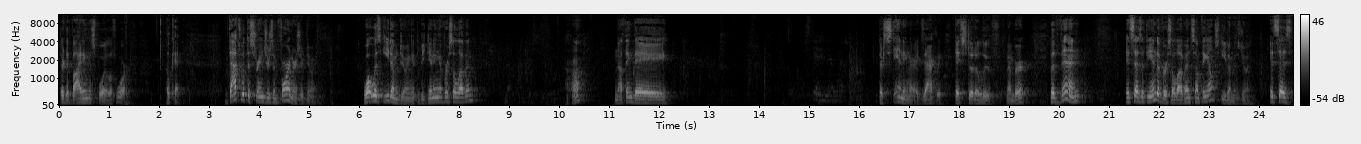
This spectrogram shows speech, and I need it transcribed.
They're dividing the spoil of war. Okay. That's what the strangers and foreigners are doing. What was Edom doing at the beginning of verse 11? Uh huh. Nothing. They Standing there watching. They're standing there exactly. They stood aloof. Remember? But then it says at the end of verse 11 something else Edom is doing. It says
